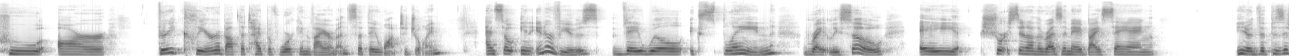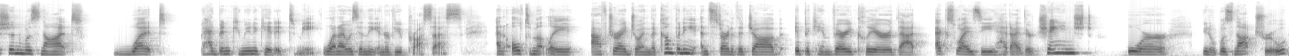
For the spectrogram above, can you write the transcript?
who are very clear about the type of work environments that they want to join. And so in interviews, they will explain, rightly so, a short stint on the resume by saying, you know, the position was not what had been communicated to me when I was in the interview process. And ultimately, after I joined the company and started the job, it became very clear that XYZ had either changed or, you know, was not true.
